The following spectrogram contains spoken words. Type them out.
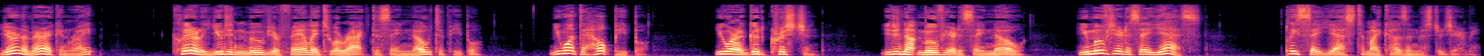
you're an American, right? Clearly, you didn't move your family to Iraq to say no to people. You want to help people. You are a good Christian. You did not move here to say no. You moved here to say yes. Please say yes to my cousin, Mr. Jeremy.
